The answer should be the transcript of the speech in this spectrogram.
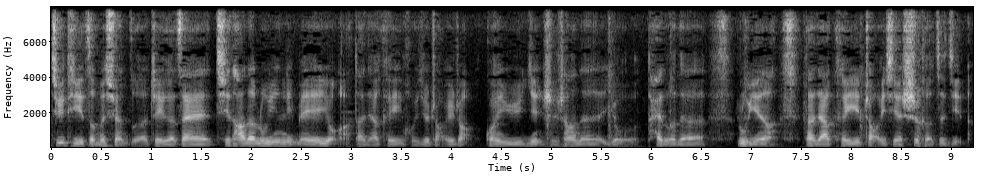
具体怎么选择，这个在其他的录音里面也有啊，大家可以回去找一找。关于饮食上的有太多的录音啊，大家可以找一些适合自己的。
